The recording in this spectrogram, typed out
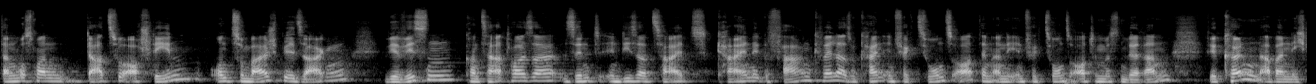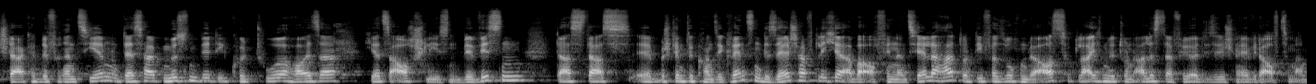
dann muss man dazu auch stehen und zum Beispiel sagen, wir wissen, Konzerthäuser sind in dieser Zeit keine Gefahrenquelle, also kein Infektionsort, denn an die Infektionsorte müssen wir ran. Wir können aber nicht stärker differenzieren und deshalb müssen wir die Kulturhäuser jetzt auch schließen. Wir wissen, dass das äh, bestimmte Konsequenzen, gesellschaftliche, aber auch finanzielle hat und die versuchen wir auszugleichen. Wir tun alles dafür, diese schnell wieder aufzumachen.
